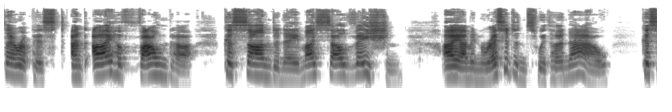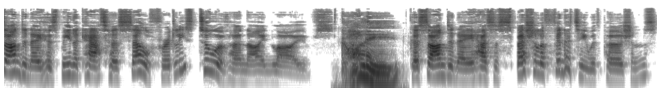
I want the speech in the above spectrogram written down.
therapist, and I have found her. Cassandane, my salvation. I am in residence with her now. Cassandane has been a cat herself for at least two of her nine lives. Golly. Cassandane has a special affinity with Persians,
